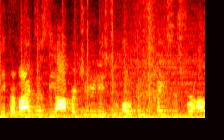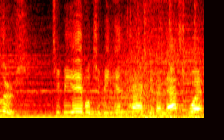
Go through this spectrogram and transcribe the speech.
He provides us the opportunities to open spaces for others to be able to be impacted. And that's what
